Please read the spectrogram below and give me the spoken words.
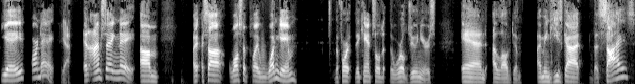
yay or nay. Yeah. and I'm saying nay. Um, I, I saw Wallstedt play one game before they canceled the World Juniors, and I loved him. I mean, he's got the size,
